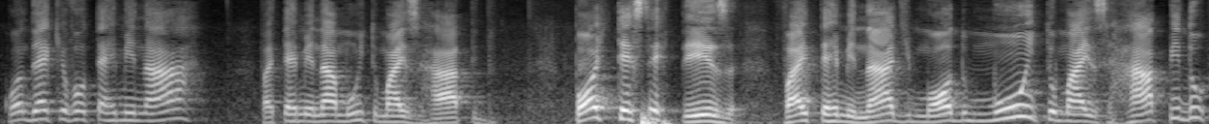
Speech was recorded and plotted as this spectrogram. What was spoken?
quando é que eu vou terminar? Vai terminar muito mais rápido. Pode ter certeza, vai terminar de modo muito mais rápido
